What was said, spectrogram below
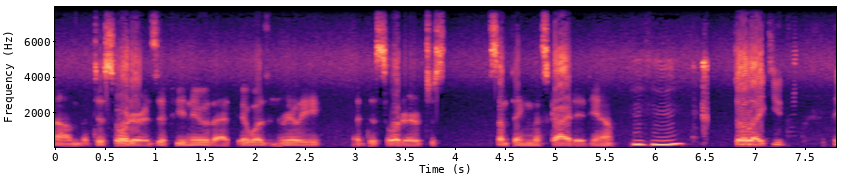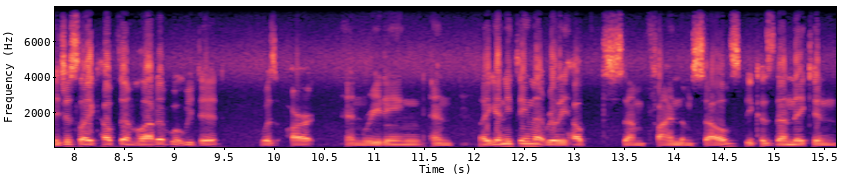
um, a disorder as if you knew that it wasn't really a disorder, just something misguided, you know? Mm-hmm. So like you, they just like helped them. A lot of what we did was art and reading and like anything that really helps them find themselves because then they can,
